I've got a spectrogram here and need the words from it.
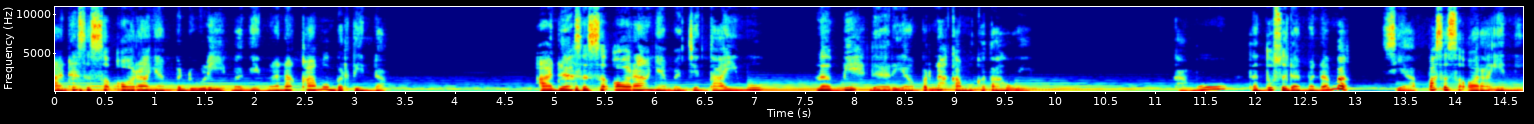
Ada seseorang yang peduli bagaimana kamu bertindak. Ada seseorang yang mencintaimu lebih dari yang pernah kamu ketahui. Kamu tentu sudah menebak siapa seseorang ini.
